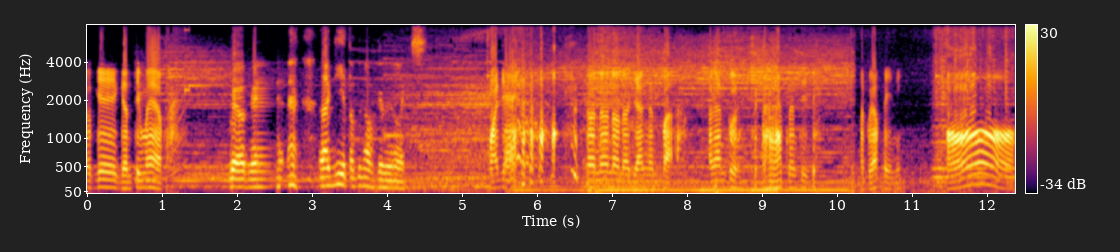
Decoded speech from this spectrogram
Oke, ganti map. oke oke Eh, lagi tapi nggak pakai relax Wajar. No, no, no, no, jangan pak. Jangan tuh, sekarat nanti. Lagu apa ini? Oh,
